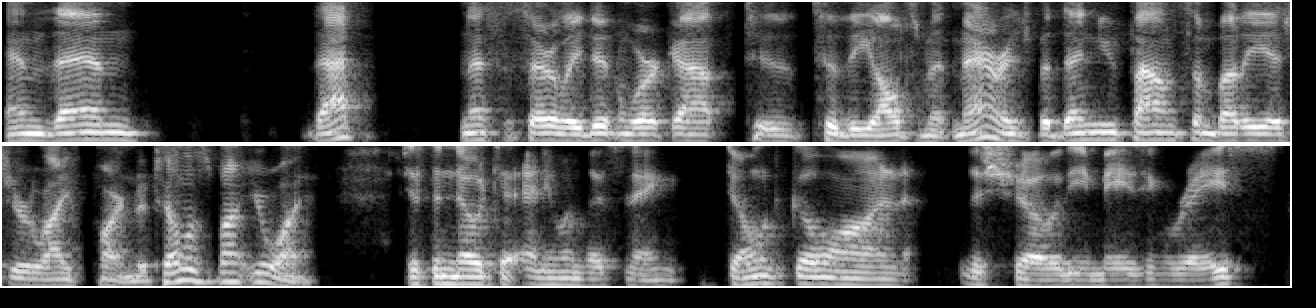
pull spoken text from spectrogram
and then that necessarily didn't work out to to the ultimate marriage but then you found somebody as your life partner tell us about your wife just a note to anyone listening don't go on the show the amazing race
